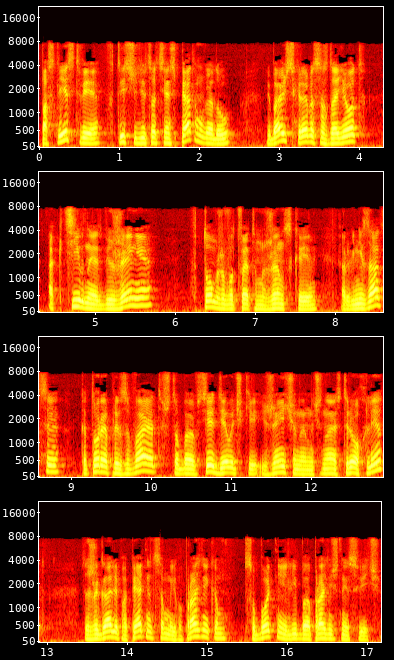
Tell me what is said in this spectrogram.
Впоследствии, в 1975 году, Любавичский Рэбе создает активное движение в том же вот в этом женской организации, которая призывает, чтобы все девочки и женщины, начиная с трех лет, зажигали по пятницам и по праздникам субботние либо праздничные свечи.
